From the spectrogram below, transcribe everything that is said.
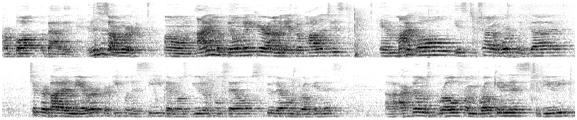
or balk about it. And this is our work. Um, I am a filmmaker, I'm an anthropologist, and my goal is to try to work with God to provide a mirror for people to see their most beautiful selves through their own brokenness. Uh, our films grow from brokenness to beauty,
